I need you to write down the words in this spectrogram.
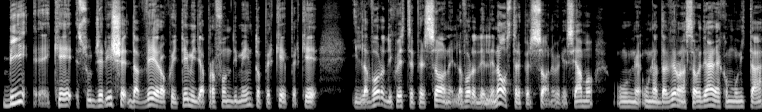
B eh, che suggerisce davvero quei temi di approfondimento perché? Perché il lavoro di queste persone, il lavoro delle nostre persone, perché siamo un, una, davvero una straordinaria comunità,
